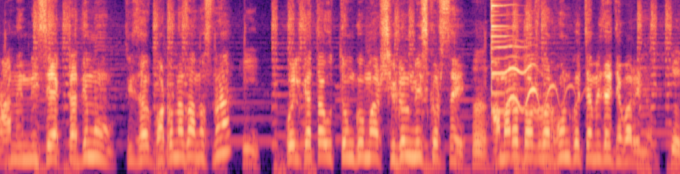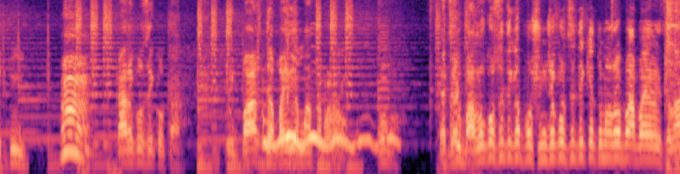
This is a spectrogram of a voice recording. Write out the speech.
কানের নিচে একটা দিমু তুই যা ঘটনা জানোস না? কি? কলকাতা উত্তম কুমার শিডিউল মিস করছে হ্যাঁ। আমারও দশ বার ফোন করছে আমি যাইতে পারি না। তুই হ্যাঁ। কারে কোসে কথা? এই বাস দিয়ে বাইরে মাথা ভাড়া একটু ভালো কথা থেকে প্রশংসা করছে থেকে তোমার বাবা হয়েছে না?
